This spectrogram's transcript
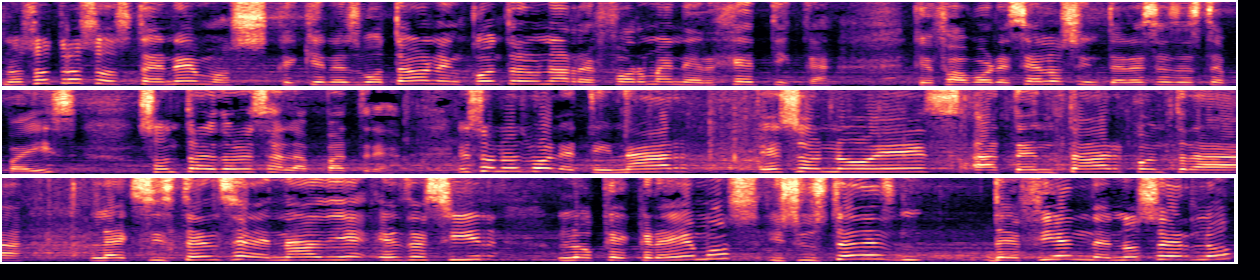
Nosotros sostenemos que quienes votaron en contra de una reforma energética que favorecía los intereses de este país son traidores a la patria. Eso no es boletinar, eso no es atentar contra la existencia de nadie, es decir, lo que creemos y si ustedes defienden no serlo,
